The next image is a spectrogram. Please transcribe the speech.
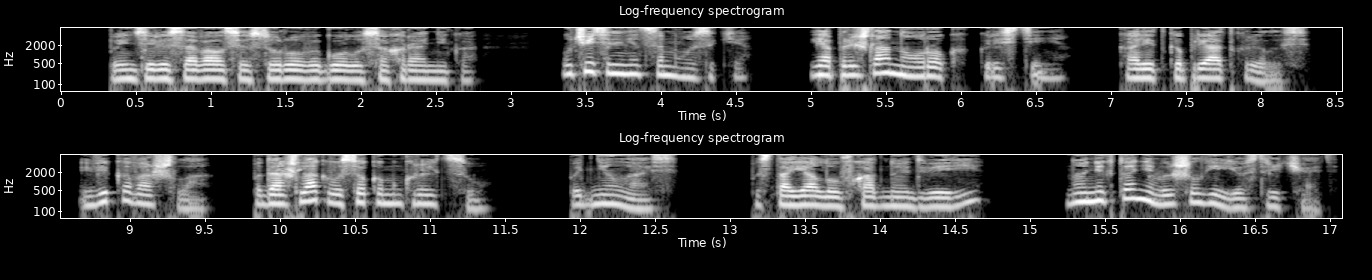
— поинтересовался суровый голос охранника. «Учительница музыки. Я пришла на урок к Кристине». Калитка приоткрылась. Вика вошла. Подошла к высокому крыльцу. Поднялась. Постояла у входной двери, но никто не вышел ее встречать.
